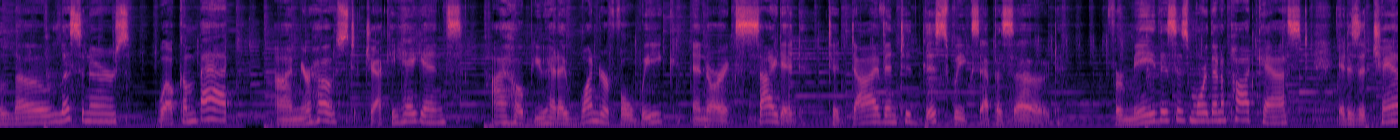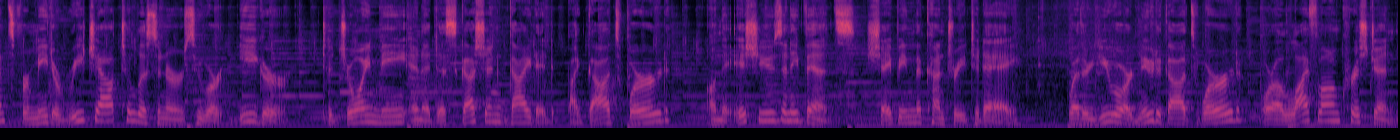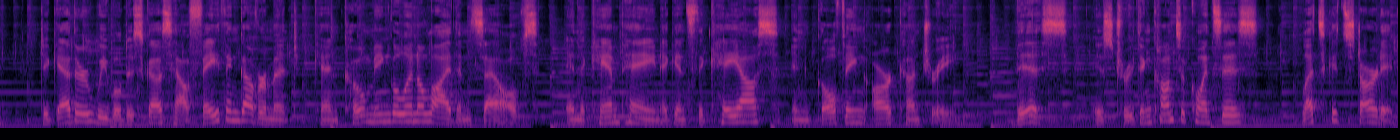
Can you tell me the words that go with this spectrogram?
Hello, listeners. Welcome back. I'm your host, Jackie Higgins. I hope you had a wonderful week and are excited to dive into this week's episode. For me, this is more than a podcast. It is a chance for me to reach out to listeners who are eager to join me in a discussion guided by God's Word on the issues and events shaping the country today. Whether you are new to God's Word or a lifelong Christian, together we will discuss how faith and government can commingle and ally themselves in the campaign against the chaos engulfing our country. This is Truth and Consequences. Let's get started.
